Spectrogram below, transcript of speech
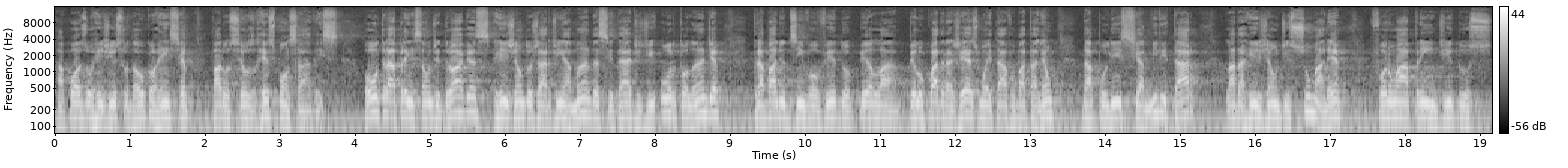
após o registro da ocorrência para os seus responsáveis. Outra apreensão de drogas, região do Jardim Amanda, cidade de Hortolândia trabalho desenvolvido pela, pelo 48º Batalhão da Polícia Militar, lá da região de Sumaré, foram apreendidos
